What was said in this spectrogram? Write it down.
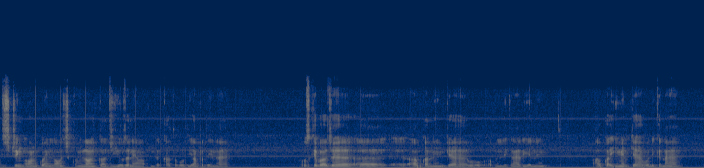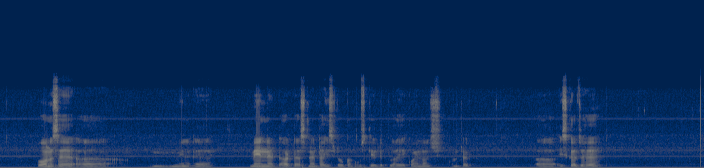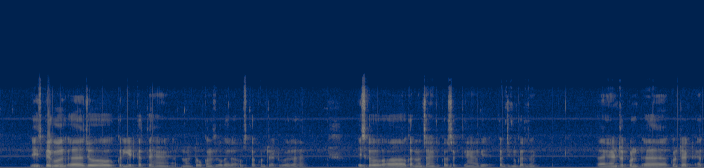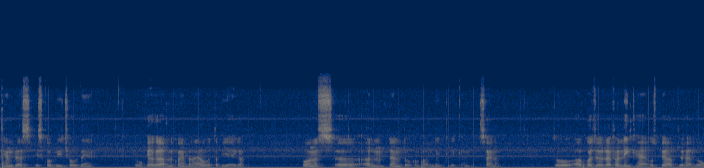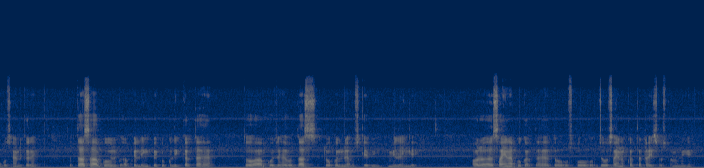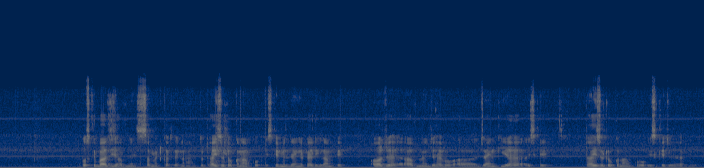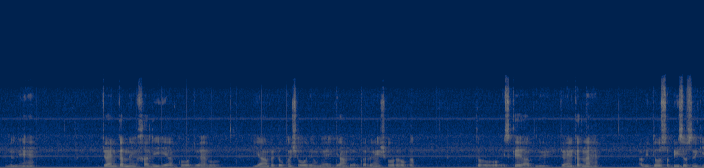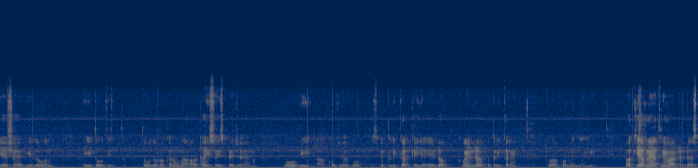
string on coin launch coin launch का जो यूज़र नेम आपने रखा था वो यहाँ पर देना है। उसके बाद जो है uh, आपका नेम क्या है वो आपने लिखना है रियल नेम आपका ईमेल क्या है वो लिखना है। बोनस है मेन नेट और टेस्ट नेट ढाई सौ टोकन उसके डिप्लाई कॉइन लॉन्च कॉन्ट्रैक्ट इसका जो है, इस पे को जो क्रिएट करते हैं, अपना टोकन्स वगैरह, उसका कॉन्ट्रैक्ट वगैरह है। इसको करना चाहें तो कर सकते हैं, आगे कंटिन्यू कर दें। एंटर कॉन्ट्रैक्ट एथेम ड्रेस इसको भी छोड़ दें, क्योंकि तो अगर आपने कोई बनाया होगा, तभी आएगा। Bonus earn ten token for link click and sign up तो आपका जो रेफर लिंक है, उस पर आप जो है लोगों को सेंड करें। तो दस आपको आपके लिंक पे को क्लिक करता है तो आपको जो है वो दस टोकन जो उसके भी मिलेंगे। और साइन अप को करता है तो उसको जो साइन अप करता है, ढाई सौ उसको मिलेंगे। उसके बाद ही आपने सबमिट कर देना है। तो ढाई सौ टोकन आपको इसके मिल जाएँगे टेलीग्राम के और जो है आपने जो है वो ज्वाइन किया है इसके। ढाई सौ टोकन आपको इसके जो है वो मिलने हैं। ज्वाइन करने खाली ये आपको जो है वो यहाँ पे टोकन शो हो रहे होंगे, यहाँ पे आपका रैंक शो हो रहा होगा। तो इसके आपने ज्वाइन करना है। अभी 220 उसने किया है शायद ये लॉगन एक, दो, तीन, दो दफ़ा करूँगा और ढाई सौ इस पर जो है वो भी आपको जो है वो इस पर क्लिक करके या एयर ड्रॉप कोइन ड्रॉप पर क्लिक करें तो आपको मिल जाएँगे। बाकी आपने एथरी वाट एड्रेस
